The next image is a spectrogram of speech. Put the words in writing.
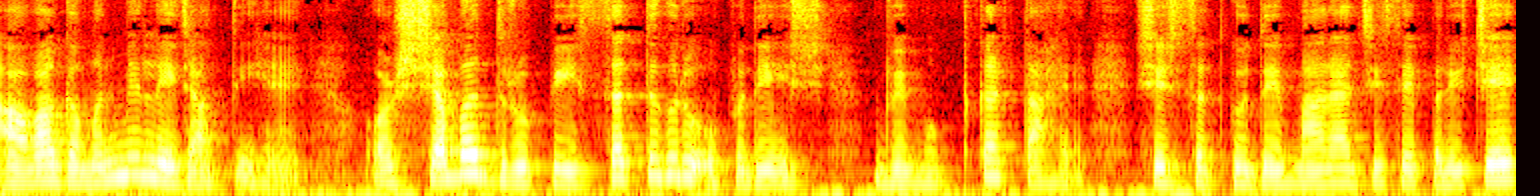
आवागमन में ले जाती हैं और शब्द रूपी सतगुरु उपदेश विमुक्त करता है। श्री सतगुरुदेव महाराज जी से परिचय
